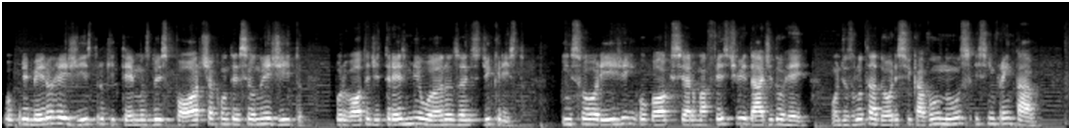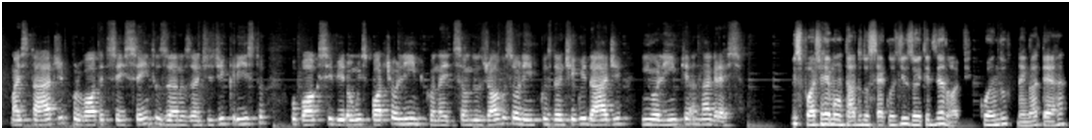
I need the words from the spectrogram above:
O primeiro registro que temos do esporte aconteceu no Egito, por volta de 3 mil anos antes de Cristo. Em sua origem, o boxe era uma festividade do rei, onde os lutadores ficavam nus e se enfrentavam. Mais tarde, por volta de 600 anos antes de Cristo, o boxe virou um esporte olímpico na edição dos Jogos Olímpicos da Antiguidade em Olímpia, na Grécia. O esporte é remontado dos séculos 18 e 19, quando, na Inglaterra,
